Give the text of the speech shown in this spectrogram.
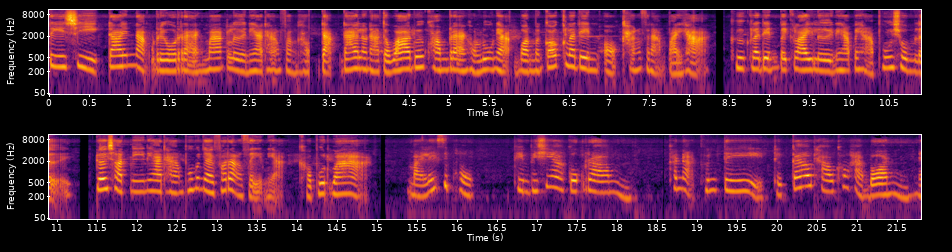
ตีฉีกได้หนักเร็วแรงมากเลยเนี่ยทางฝั่งเขาดักได้แล้วนะ แต่ว่าด้วยความแรงของลูกเนี่ยบอลมันก็กระเด็นออกข้างสนามไปค่ะ คือกระเด็นไปไกลเลยนะคะไปหาผู้ชมเลย โดยช็อตนี้เนะคะทางผู้บรรยายฝรั่งเศสเนี่ยเขาพูดว่า หมายเลข 16 พิมพิชยากกรำขณะขึ้นตีเธอก้าวเท้าเข้าหาบอลใน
